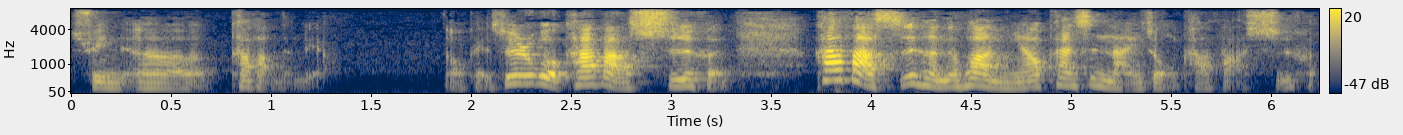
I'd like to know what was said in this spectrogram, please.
水呃卡法能量。OK，所以如果卡法失衡，卡法失衡的话，你要看是哪一种卡法失衡。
